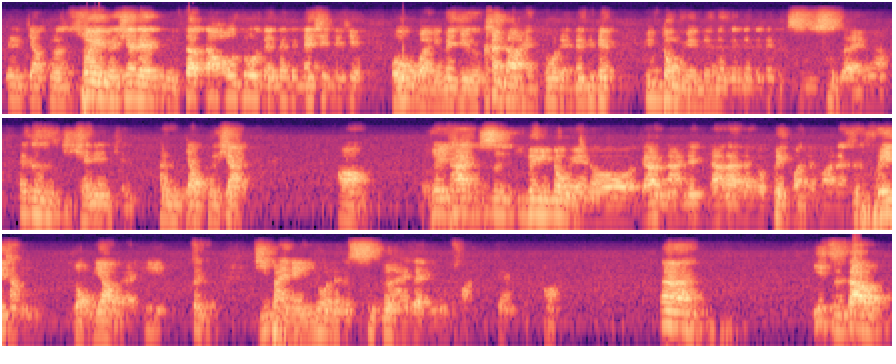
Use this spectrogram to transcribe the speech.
那个雕刻，所以呢，现在你到到欧洲的那个那些那些博物馆里面，就有看到很多的那个那运动员的那个那个那个姿势的，人啊？那个是几千年前他们雕刻下来，啊，所以他是一个运动员哦，然后拿着拿到那个桂冠的话呢，是非常荣耀的。一这个几百年以后，那个诗歌还在流传，这样哦。那一直到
